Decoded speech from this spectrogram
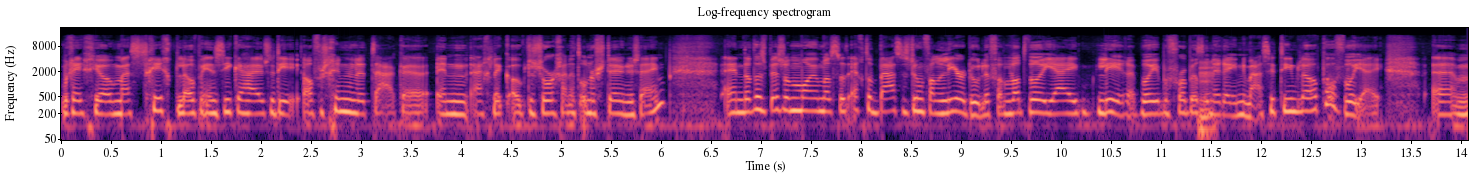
regio Maastricht lopen in ziekenhuizen die al verschillende taken en eigenlijk ook de zorg aan het ondersteunen zijn. En dat is best wel mooi omdat ze dat echt op basis doen van leerdoelen. Van wat wil jij leren? Wil je bijvoorbeeld in mm. een reanimatieteam lopen? Of wil jij um,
